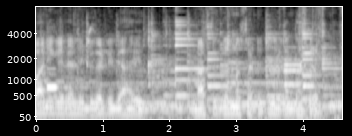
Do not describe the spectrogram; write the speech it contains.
पाणी गेल्याने बिघडलेले आहेत. नाशिक जन्मसाठी चंद्रकांत धात्रक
